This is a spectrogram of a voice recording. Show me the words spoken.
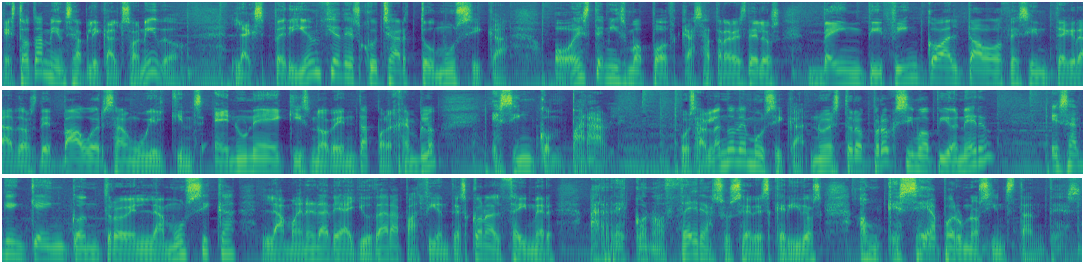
Esto también se aplica al sonido. La experiencia de escuchar tu música o este mismo podcast a través de los 25 altavoces integrados de Bowers Wilkins en un EX90, por ejemplo, es incomparable. Pues hablando de música, nuestro próximo pionero es alguien que encontró en la música la manera de ayudar a pacientes con Alzheimer a reconocer a sus seres queridos, aunque sea por unos instantes.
